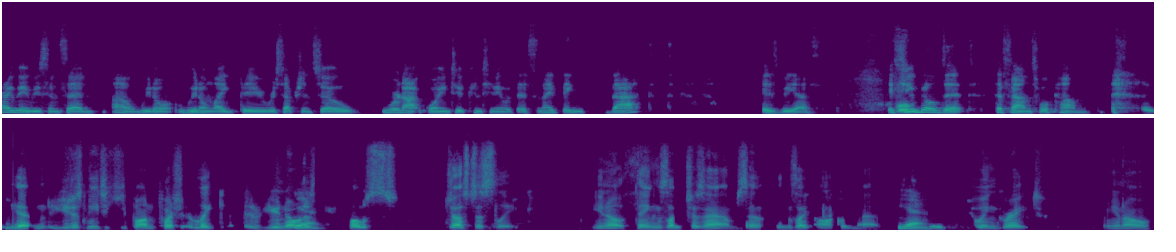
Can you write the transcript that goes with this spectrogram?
crybabies and said, "Oh, we don't, we don't like the reception, so we're not going to continue with this." And I think that is BS. If Well- you build it, the fans will come. yeah, you just need to keep on pushing. Like you notice Yeah. post Justice League, you know things like Shazam, things like Aquaman, Yeah. doing great. You know,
